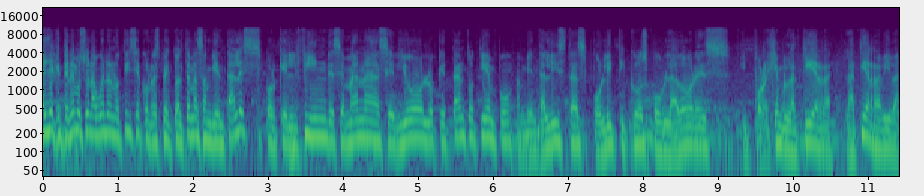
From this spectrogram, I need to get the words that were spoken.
Vaya que tenemos una buena noticia con respecto a temas ambientales, porque el fin de semana se dio lo que tanto tiempo ambientalistas, políticos, pobladores y, por ejemplo, la tierra, la tierra viva,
